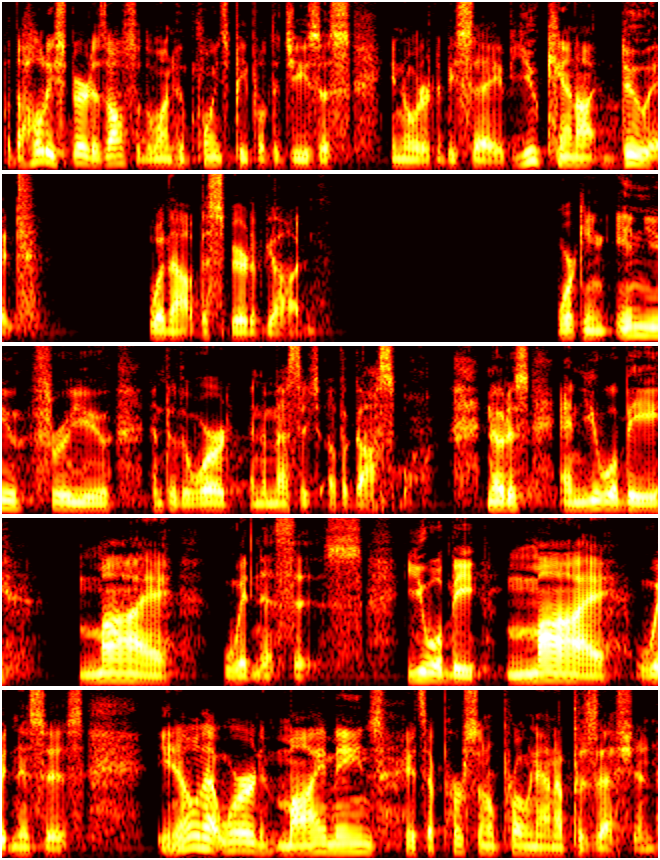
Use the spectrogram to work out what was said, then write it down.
But the Holy Spirit is also the one who points people to Jesus in order to be saved. You cannot do it without the Spirit of God working in you, through you, and through the word and the message of the gospel. Notice, and you will be my witnesses. You will be my witnesses. You know that word my means? It's a personal pronoun of possession.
